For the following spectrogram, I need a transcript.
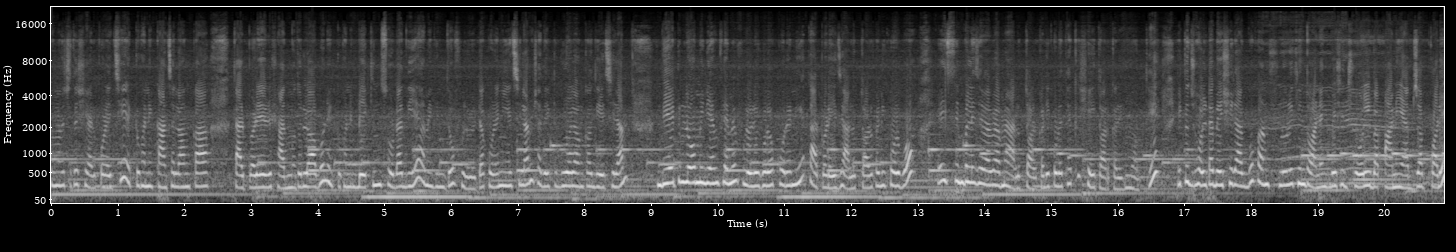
তোমাদের সাথে শেয়ার করেছি, একটুখানি কাঁচা লঙ্কা, তারপরে স্বাদ মতো লবণ, একটুখানি বেকিং সোডা দিয়ে আমি কিন্তু ফুলুরিটা করে নিয়েছিলাম। সাথে একটু গুঁড়ো লঙ্কাও দিয়েছিলাম। দিয়ে একটু লো মিডিয়াম ফ্লেমে ফুলুরিগুলো করে নিয়ে তারপরে এই যে আলুর তরকারি করব। এই সিম্পলি যেভাবে আমরা আলুর তরকারি করে থাকি, সেই তরকারির মধ্যে একটু ঝোলটা বেশি রাখব, কারণ ফুলুরি কিন্তু অনেক বেশি ঝোল বা পানি অ্যাবজর্ব করে।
